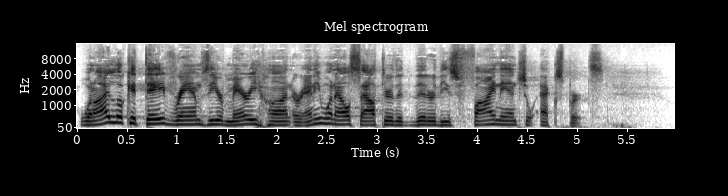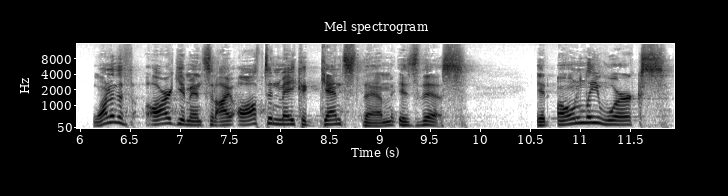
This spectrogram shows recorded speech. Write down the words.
When I look at Dave Ramsey or Mary Hunt or anyone else out there that, that are these financial experts, one of the th- arguments that I often make against them is this it only works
